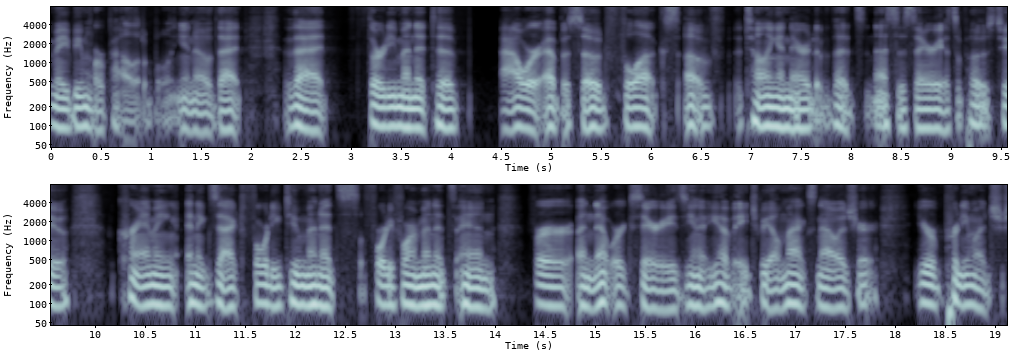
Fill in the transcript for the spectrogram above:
may be more palatable you know? That that 30 minute to hour episode flux of telling a narrative that's necessary as opposed to cramming an exact 42 minutes 44 minutes in for a network series. You know you have HBO Max now as your your pretty much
